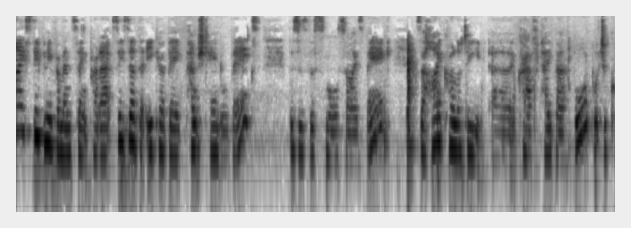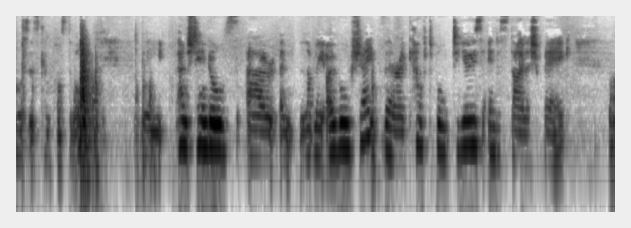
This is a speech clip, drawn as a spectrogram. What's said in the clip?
Hi, Stephanie from Insync Products. These are the Eco Bag punched handle bags. This is the small size bag. It's a high quality uh, kraft paper board, which of course is compostable. The punched handles are a lovely oval shape. They're comfortable to use and a stylish bag.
